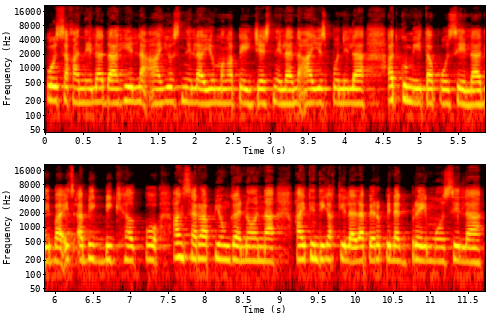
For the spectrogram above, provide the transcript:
po sa kanila dahil naayos nila yung mga pages nila, naayos po nila at kumita po sila. ba? It's a big big help po. Ang sarap yung ganon na kahit hindi ka kilala pero pinag-pray mo sila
